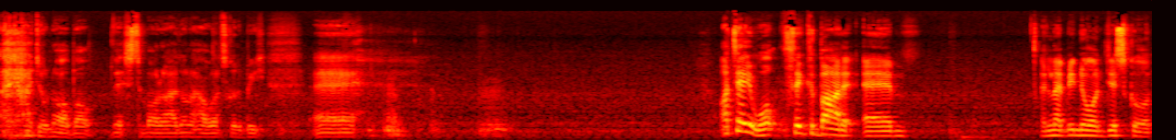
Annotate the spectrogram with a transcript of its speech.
I don't know about this tomorrow. I don't know how that's going to be. Uh, I'll tell you what. Think about it, um, and let me know on Discord.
